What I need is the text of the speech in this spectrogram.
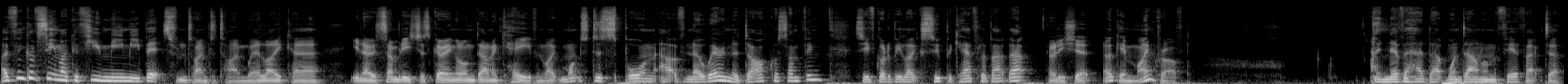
I think I've seen like a few memey bits from time to time where like uh, you know, somebody's just going along down a cave and like monsters spawn out of nowhere in the dark or something. So you've got to be like super careful about that. Holy shit. Okay, Minecraft. I never had that one down on a fear factor.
